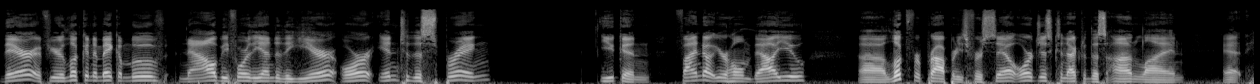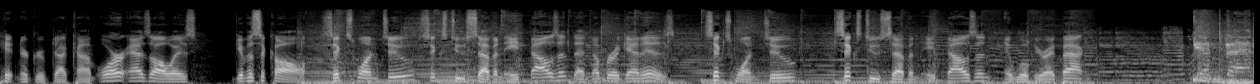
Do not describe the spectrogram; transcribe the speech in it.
There, if you're looking to make a move now before the end of the year or into the spring, you can find out your home value, uh, look for properties for sale, or just connect with us online at hittnergroup.com. Or, as always, give us a call 612 627 8000. That number again is 612 627 8000, and we'll be right back. Get that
